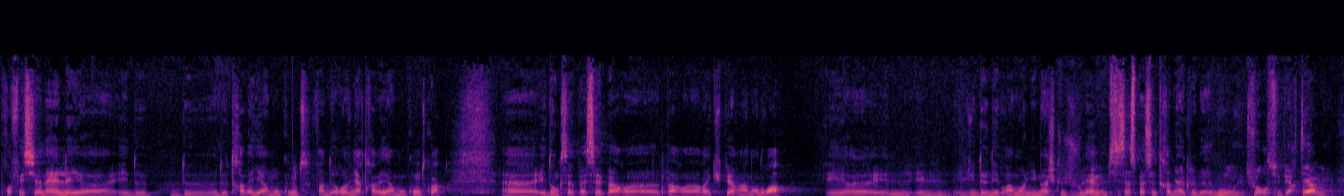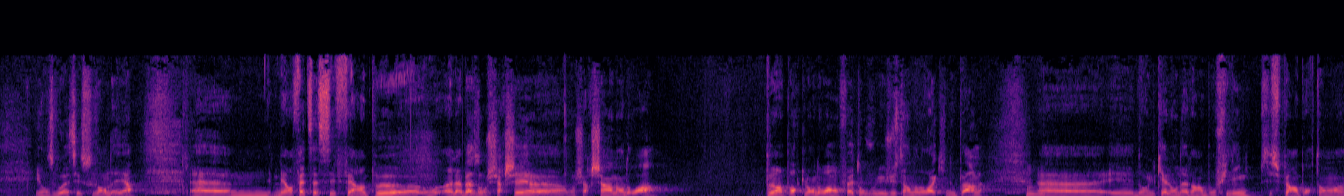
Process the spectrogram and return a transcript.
professionnel et, de, travailler à mon compte, enfin de revenir travailler à mon compte, quoi. Et donc ça passait par, récupérer un endroit et, lui donner vraiment l'image que je voulais, même si ça se passait très bien avec le Babou, on est toujours en super terme et, on se voit assez souvent d'ailleurs. Mais en fait ça s'est fait un peu, à la base on cherchait un endroit, peu importe l'endroit en fait, on voulait juste un endroit qui nous parle euh, et dans lequel on avait un bon feeling, c'est super important euh,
